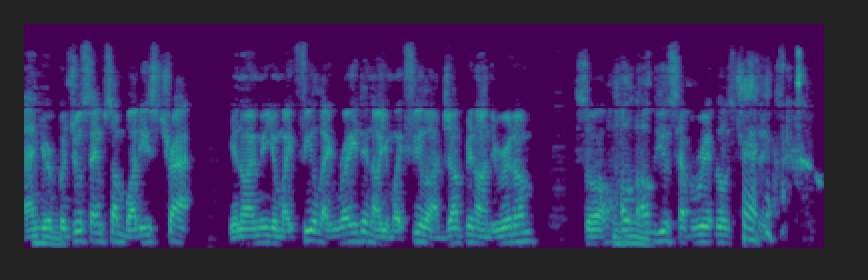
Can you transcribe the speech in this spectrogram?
and you're Mhm. producing somebody's track. You know, what I mean, you might feel like writing, or you might feel like jumping on the rhythm. So how, Mhm. how do you separate those two things?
